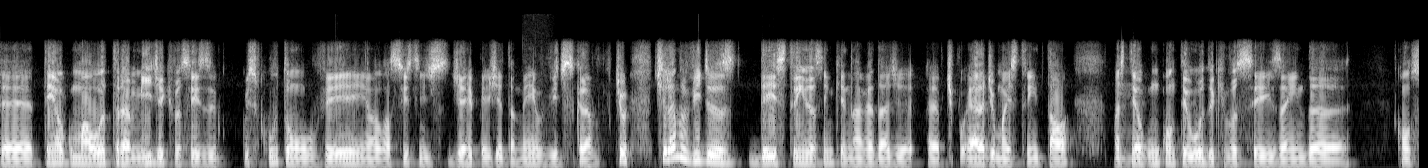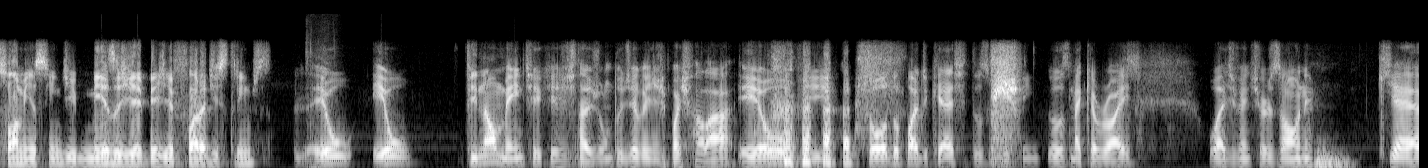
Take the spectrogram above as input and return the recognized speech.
é, tem alguma outra mídia que vocês escutam ou veem ou assistem de RPG também, vídeos gravados? Tipo, tirando vídeos de streams, assim, que na verdade é, tipo, era de uma stream e tal, mas tem uhum. algum conteúdo que vocês ainda consomem, assim, de mesas de RPG fora de streams? Eu, eu finalmente, que a gente tá junto, o que a gente pode falar, eu ouvi todo o podcast dos Griffin, dos McElroy, o Adventure Zone, que é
